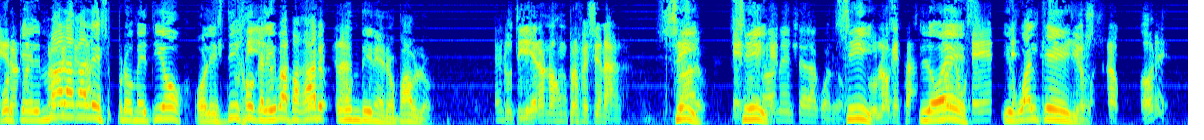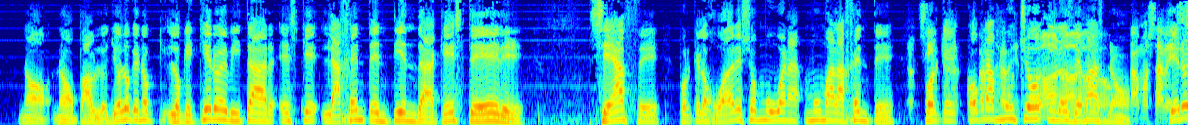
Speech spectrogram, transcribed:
porque el Málaga les prometió o les dijo que le iba a pagar un dinero, Pablo. El utillero no es un profesional. Sí, sí, sí, lo, es, igual que ellos. No, no, Pablo, yo lo que no, lo que quiero evitar es que la gente entienda que este ERE se hace porque los jugadores son muy buena, muy mala gente, porque cobran mucho y los demás no. quiero,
